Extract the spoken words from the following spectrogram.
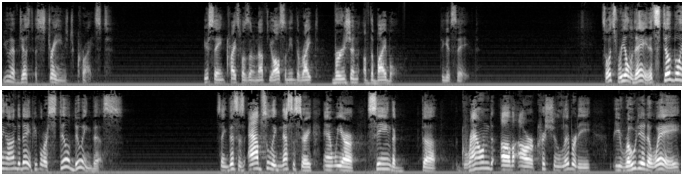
You have just estranged Christ. You're saying Christ wasn't enough, you also need the right version of the Bible to get saved. So it's real today. It's still going on today. People are still doing this. Saying this is absolutely necessary, and we are seeing the, the ground of our Christian liberty eroded away.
